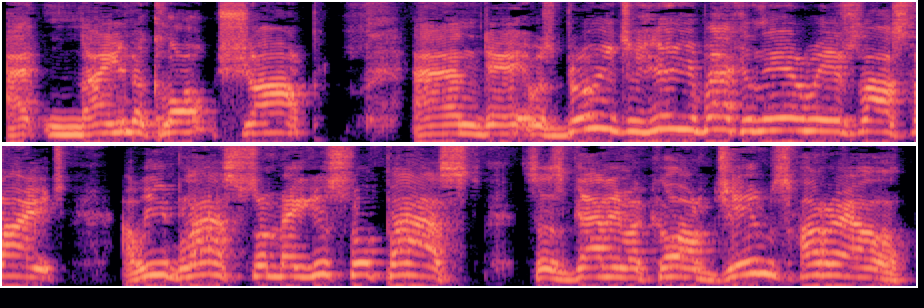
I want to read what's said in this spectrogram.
at 9 o'clock sharp. And uh, it was brilliant to hear you back in the airwaves last night. A wee blast from my useful past, says Gary McCord. James Hurrell,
